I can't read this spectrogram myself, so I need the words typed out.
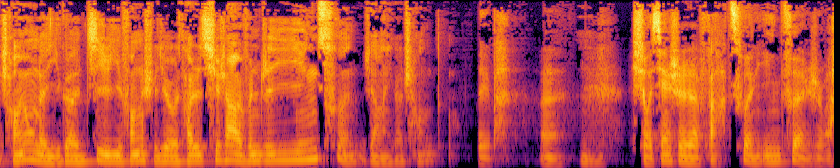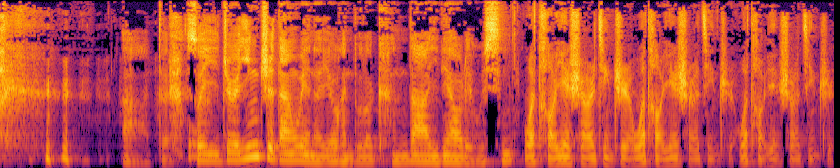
常用的一个记忆方式就是它是七十二分之一英寸这样一个长度。对吧？嗯嗯，首先是法寸、英寸是吧？啊，对，所以这个音质单位呢也有很多的坑，大家一定要留心，我讨厌十二进制，我讨厌十二进制，我讨厌十二进制。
